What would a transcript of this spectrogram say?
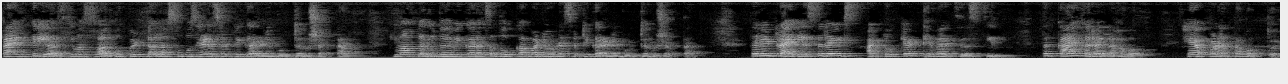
पॅन्क्रियास किंवा स्वादुपिंडाला सूज येण्यासाठी कारणीभूत ठरू शकतात किंवा आपल्या हृदयविकाराचा धोका वाढवण्यासाठी कारणीभूत ठरू शकतात. तर हे ट्रायग्लिसराईड्स आटोक्यात ठेवायचे असतील तर काय करायला हवं हे आपण आता बघतोय.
